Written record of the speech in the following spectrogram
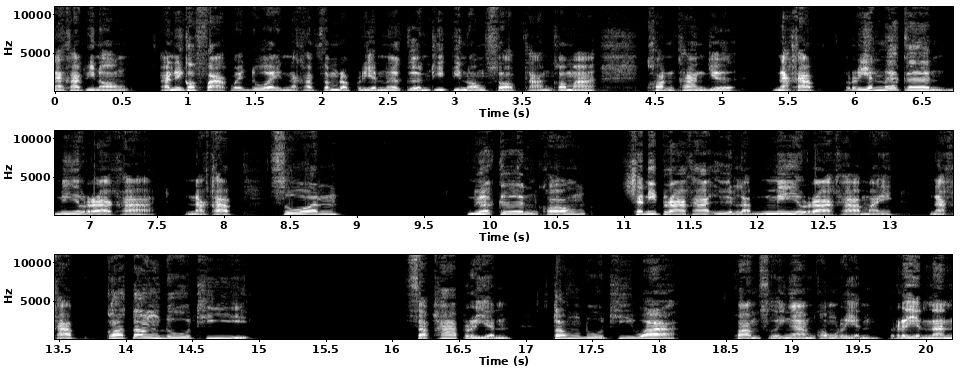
นะครับ พี่น้องอันนี้ก็ฝากไว้ด้วยนะครับสำหรับเหรียญเนื้อเกินที่พี่น้องสอบถามเข้ามาค่อนข้างเยอะนะครับเหรียญเนื้อเกินมีราคานะครับ ส่วนเนื้อเกินของชนิดราคาอื่นล่ะมีราคาไหมนะครับ ก็ต้องดูที่สภาพเหรียญต้องดูที่ว่าความสวยงามของเหรียญเหรียญนั้น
